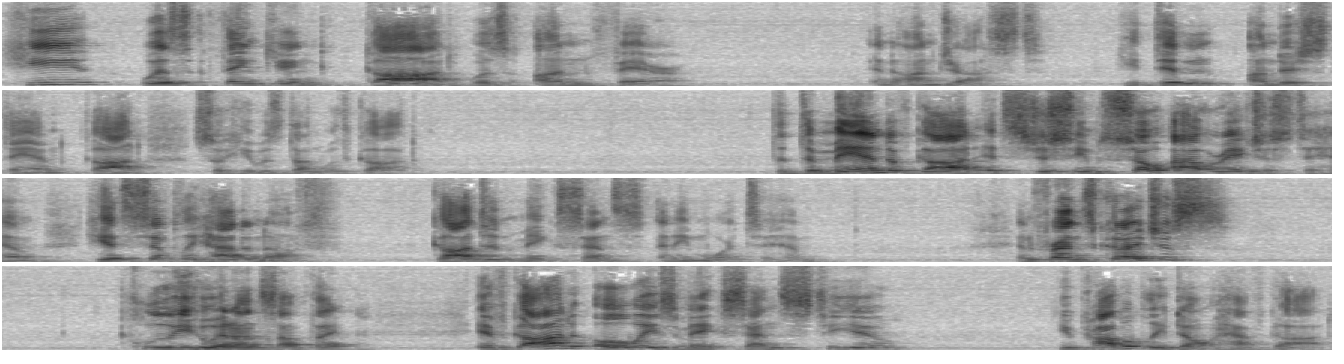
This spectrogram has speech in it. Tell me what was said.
He was thinking God was unfair and unjust. He didn't understand God, so he was done with God. The demand of God, it just seemed so outrageous to him, he had simply had enough. God didn't make sense anymore to him. And friends, could I just clue you in on something? If God always makes sense to you, you probably don't have God.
